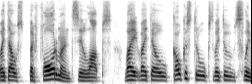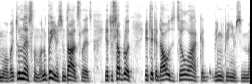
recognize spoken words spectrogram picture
vai tavs performance ir labs. Vai, vai tev kaut kas trūkst, vai tu slimo, vai tu neslimo. Nu, pieņemsim tādas lietas. Ja tu saproti, ir tik daudz cilvēku, kad viņi, pieņemsim,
